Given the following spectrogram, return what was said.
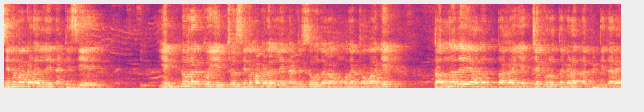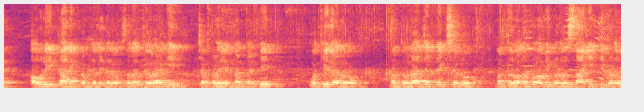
ಸಿನಿಮಾಗಳಲ್ಲಿ ನಟಿಸಿ, ಎಂಟುನೂರಕ್ಕೂ ಹೆಚ್ಚು ಸಿನಿಮಾಗಳಲ್ಲಿ ನಟಿಸುವುದರ ಮೂಲಕವಾಗಿ ತನ್ನದೇ ಆದಂತಹ ಹೆಜ್ಜೆ ಗುರುತುಗಳನ್ನು ಬಿಟ್ಟಿದ್ದಾರೆ. ಅವರು ಈ ಕಾರ್ಯಕ್ರಮದಲ್ಲಿ ಇದ್ದಾರೆ. ಒಂದ್ಸಲ ಜೋರಾಗಿ ಚಪ್ಪಳೆಯನ್ನ ತಟ್ಟಿ ವಕೀಲರು ಮತ್ತು ರಾಜ್ಯಾಧ್ಯಕ್ಷರು ಮತ್ತು ಅನುಭವಿಗಳು, ಸಾಹಿತಿಗಳು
